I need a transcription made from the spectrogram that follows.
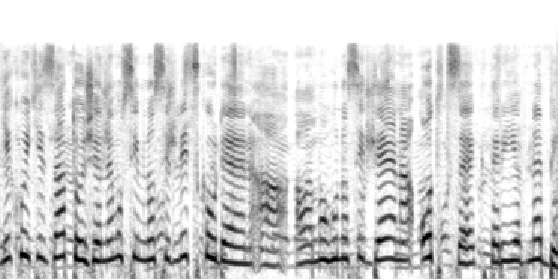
Děkuji ti za to, že nemusím nosit lidskou DNA, ale mohu nosit DNA Otce, který je v nebi.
